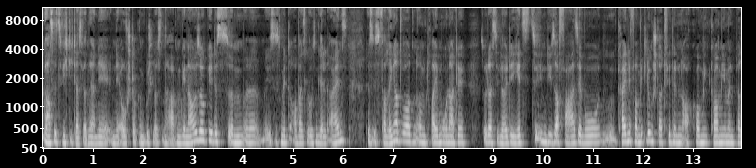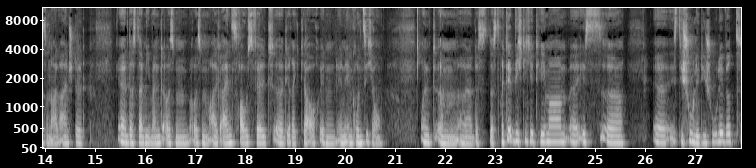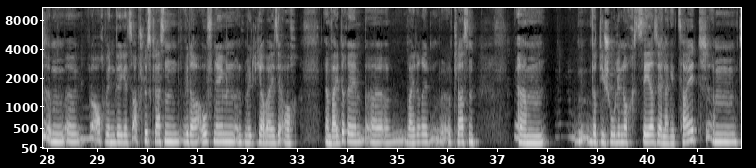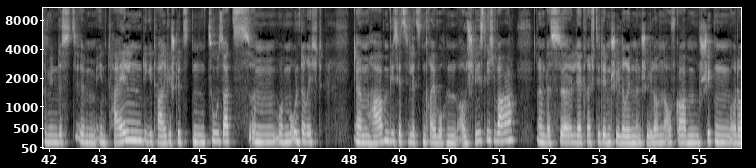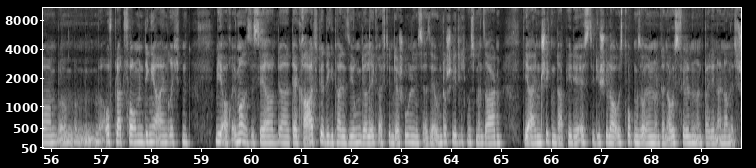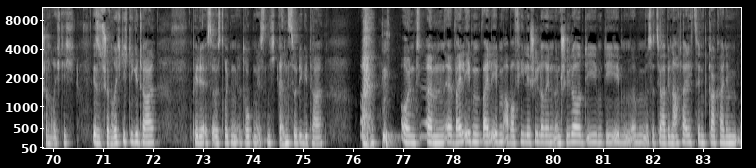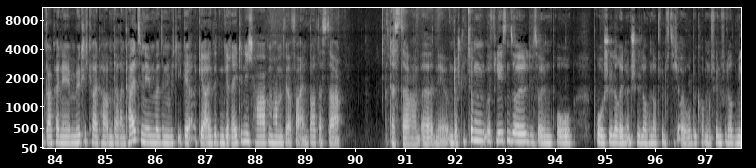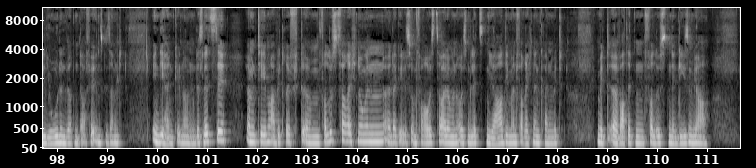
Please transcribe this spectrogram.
war es jetzt wichtig, dass wir eine, eine Aufstockung beschlossen haben. Genauso geht es, ähm, ist es mit Arbeitslosengeld 1. Das ist verlängert worden um drei Monate, sodass die Leute jetzt in dieser Phase, wo keine Vermittlung stattfindet und auch kaum, kaum jemand Personal einstellt, äh, dass dann jemand aus dem, aus dem ALG 1 rausfällt, äh, direkt ja auch in, in, in Grundsicherung. Und ähm, äh, das, das dritte wichtige Thema äh, ist, äh, äh, ist die Schule. Die Schule wird, ähm, äh, auch wenn wir jetzt Abschlussklassen wieder aufnehmen und möglicherweise auch äh, weitere, äh, weitere äh, Klassen, ähm, wird die Schule noch sehr, sehr lange Zeit, ähm, zumindest in Teilen digital gestützten Zusatzunterricht haben, wie es jetzt die letzten drei Wochen ausschließlich war. Ähm, dass äh, Lehrkräfte den Schülerinnen und Schülern Aufgaben schicken oder ähm, auf Plattformen Dinge einrichten, wie auch immer. Das ist sehr, der, der Grad der Digitalisierung der Lehrkräfte in der Schulen ist ja sehr unterschiedlich, muss man sagen. Die einen schicken da PDFs, die die Schüler ausdrucken sollen und dann ausfüllen und bei den anderen ist es schon richtig, ist es schon richtig digital. PDFs ausdrucken, drucken ist nicht ganz so digital. Und ähm, weil eben, weil eben aber viele Schülerinnen und Schüler, die, die eben ähm, sozial benachteiligt sind, gar keine, gar keine Möglichkeit haben, daran teilzunehmen, weil sie nämlich die geeigneten Geräte nicht haben, haben wir vereinbart, dass da, dass da äh, eine Unterstützung fließen soll. Die sollen pro, pro Schülerin und Schüler 150 Euro bekommen. 500 Millionen werden dafür insgesamt in die Hand genommen. Das letzte Thema betrifft ähm, Verlustverrechnungen. Äh, da geht es um Vorauszahlungen aus dem letzten Jahr, die man verrechnen kann mit, mit erwarteten Verlusten in diesem Jahr.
